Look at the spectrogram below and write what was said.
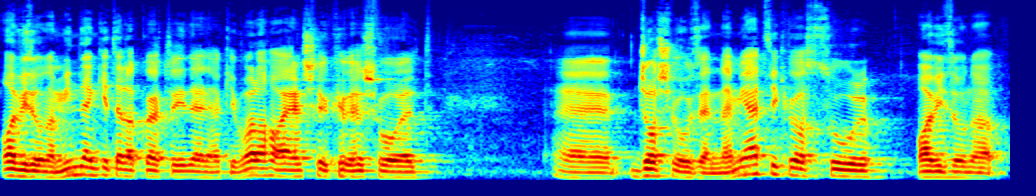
Arizona mindenkit el akart védeni, aki valaha elsőkörös volt. Eh, Josh Rosen nem játszik rosszul. Arizona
